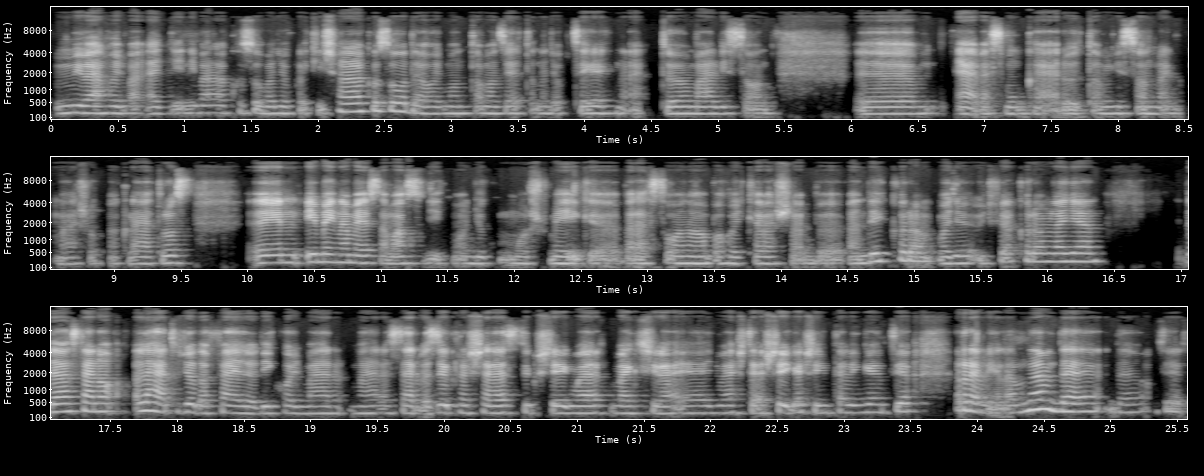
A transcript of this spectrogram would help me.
mivel hogy egyéni vállalkozó vagyok, vagy kis vállalkozó, de ahogy mondtam, azért a nagyobb cégeknektől már viszont elvesz munkaerőt, ami viszont meg másoknak lehet rossz. Én, én még nem érzem azt, hogy itt mondjuk most még beleszólna abba, hogy kevesebb vendégköröm, vagy ügyfélköröm legyen, de aztán a, lehet, hogy oda fejlődik, hogy már, már a szervezőkre se lesz szükség, mert megcsinálja egy mesterséges intelligencia. Remélem nem, de, de azért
